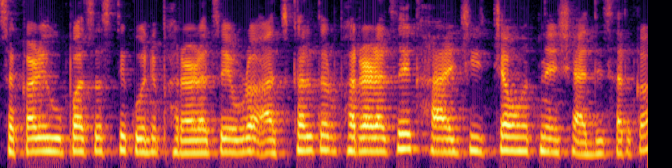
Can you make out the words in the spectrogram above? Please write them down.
सकाळी उपास असते कोणी फराळाचं. एवढं आजकाल तर फराळाचं खायची इच्छा होत नाही अशी आधीसारखं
